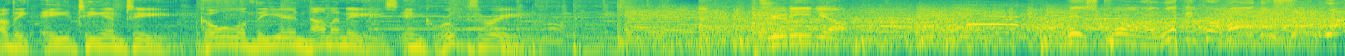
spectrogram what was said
of the AT&T Goal of the Year nominees in Group 3. Juninho. His corner, looking for Holgersson.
